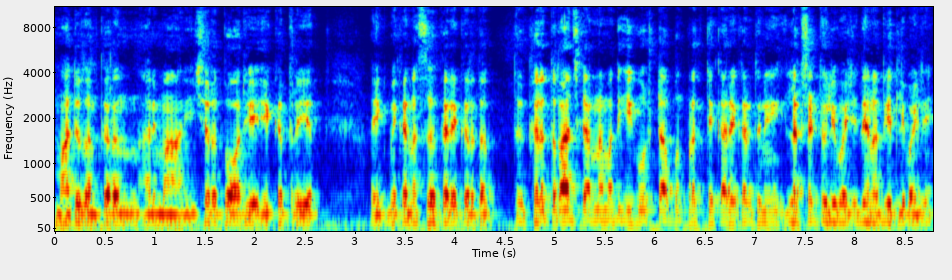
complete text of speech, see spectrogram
महादेव जानकरन आणि मा आणि शरद पवार हे एकत्र येत एकमेकांना सहकार्य करतात. तर खरं तर राजकारणामध्ये ही गोष्ट आपण प्रत्येक कार्यकर्त्यांनी लक्षात ठेवली पाहिजे ध्यानात घेतली पाहिजे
